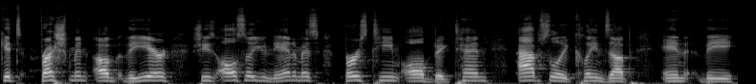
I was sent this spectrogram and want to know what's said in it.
gets Freshman of the Year. She's also unanimous first team All Big Ten. Absolutely cleans up in the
